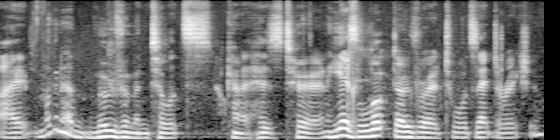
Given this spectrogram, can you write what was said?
I'm not going to move him until it's kind of his turn. He has looked over towards that direction,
